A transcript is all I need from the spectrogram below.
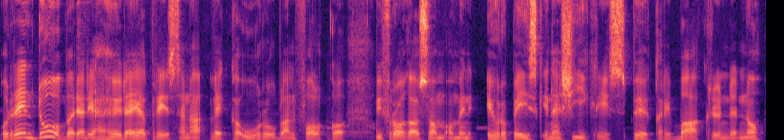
Och redan då började de här höjda elpriserna väcka oro bland folk och vi frågade oss om, om en europeisk energikris spökar i bakgrunden. Nå,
